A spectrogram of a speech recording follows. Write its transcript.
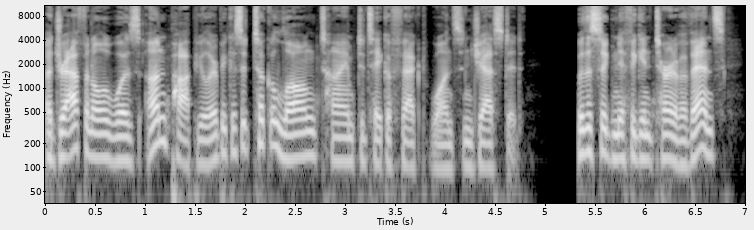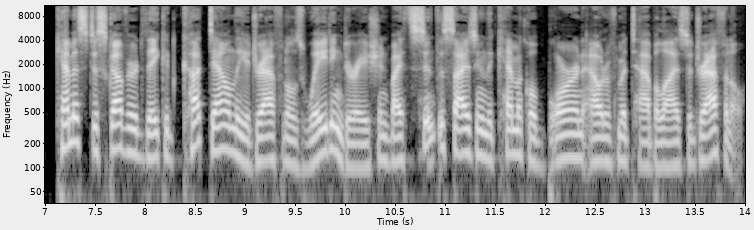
Adrafinil was unpopular because it took a long time to take effect once ingested. With a significant turn of events, chemists discovered they could cut down the adrafinil's waiting duration by synthesizing the chemical born out of metabolized adrafinil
